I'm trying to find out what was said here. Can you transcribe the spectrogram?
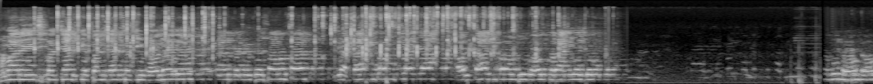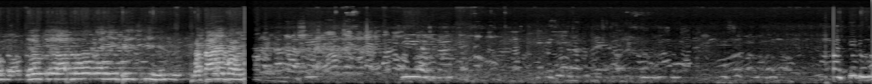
हमारे इस पंचायत के पंचायत सचिव महोदय ने निर्देशानुसार यह कार्यक्रम किया गया और कार्यक्रम भी बहुत सराहनीय जो क्योंकि आप लोगों के ही बीच की बताएँ हैं तो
